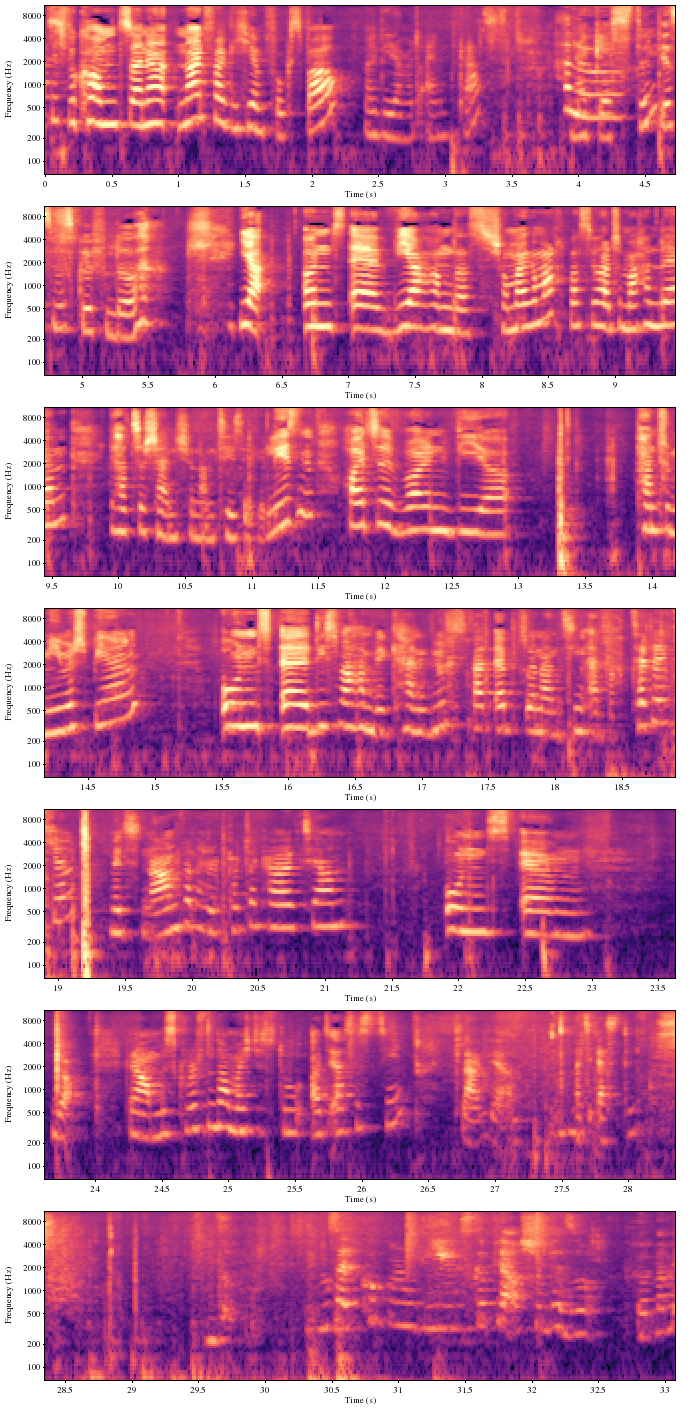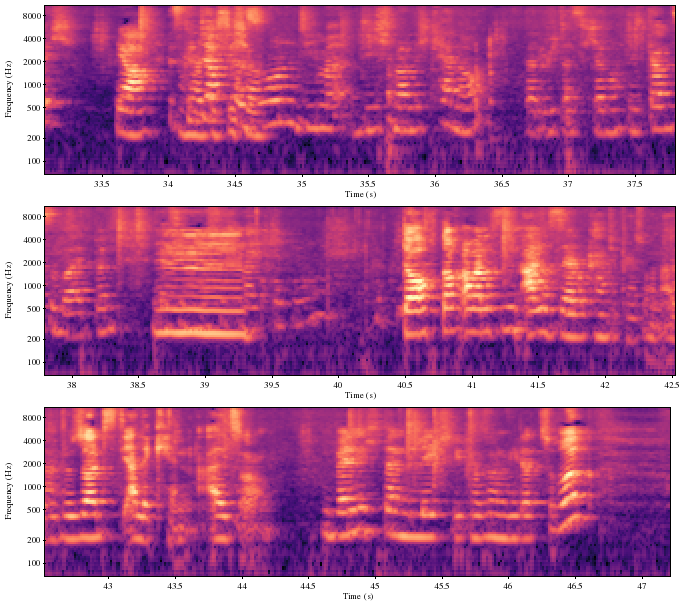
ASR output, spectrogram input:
herzlich willkommen zu einer neuen Folge hier im Fuchsbau. Mal wieder mit einem Gast. Hallo. Einer Gästin. Hier ist Miss Gryffindor. Ja, und äh, wir haben das schon mal gemacht, was wir heute machen werden. Ihr habt es wahrscheinlich schon am Titel gelesen. Heute wollen wir Pantomime spielen. Und äh, diesmal haben wir keine Glücksrad-App, sondern ziehen einfach Zettelchen mit Namen von Harry Potter-Charakteren. Und ähm, ja, genau. Miss Gryffindor, möchtest du als erstes ziehen? Klar, gern. Als erste. So. Ich muss halt gucken, die, es gibt ja auch schon Personen. Hört man mich? Ja, Es gibt ja auch Personen, die, die ich noch nicht kenne. Dadurch, dass ich ja noch nicht ganz so weit bin. Deswegen muss Mm. ich mal gucken. Doch, doch, aber das sind alles sehr bekannte Personen. Also du solltest die alle kennen. Also, wenn nicht, dann legst du die Person wieder zurück.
